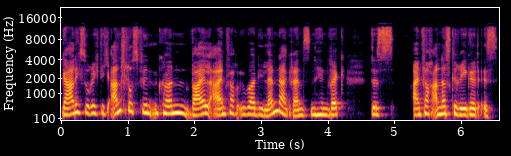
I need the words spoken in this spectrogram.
gar nicht so richtig Anschluss finden können, weil einfach über die Ländergrenzen hinweg das einfach anders geregelt ist.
